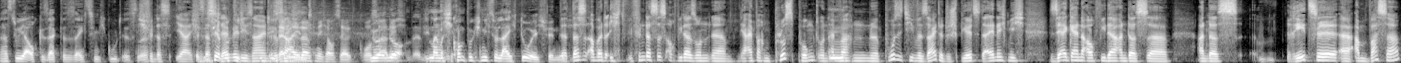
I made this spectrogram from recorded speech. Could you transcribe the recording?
hast du ja auch gesagt, dass es eigentlich ziemlich gut ist. Ne? Ich finde das, ja, ich finde ist das ja Leveldesign gut wirklich. designt. Leveldesign finde ich auch sehr Nur, großartig. nur äh, man Ich- kommt wirklich nicht so leicht durch, finde ich. Das ist aber, ich finde, das ist auch wieder so ein, äh, ja, einfach ein Pluspunkt und Mhm. einfach eine positive Seite des Spiels. Da erinnere ich mich sehr gerne auch wieder an das, äh, an das Rätsel äh, am Wasser,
